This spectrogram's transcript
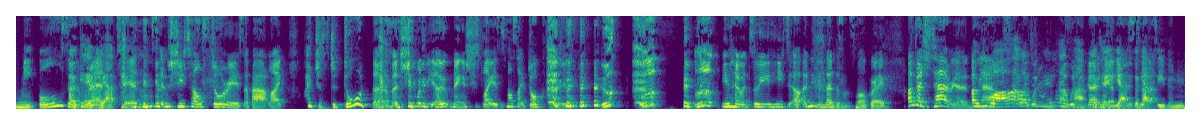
meatballs in Okay, the red yeah. tins. And she tells stories about like, I just adored them. And she would be opening and she's like, it smells like dog food. you know, until you heat it up. And even then doesn't smell great. I'm vegetarian. Oh, you are? so Oh, I, didn't wouldn't I wouldn't that. go Okay, yeah, those, so that's even.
